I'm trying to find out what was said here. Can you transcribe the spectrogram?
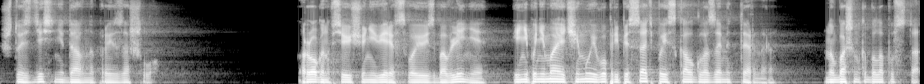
что здесь недавно произошло. Роган, все еще не веря в свое избавление и не понимая, чему его приписать, поискал глазами Тернера. Но башенка была пуста.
